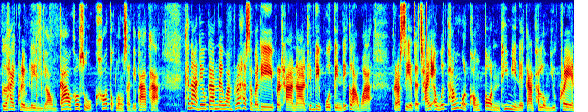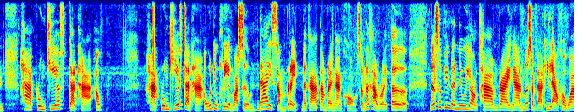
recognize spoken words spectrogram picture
เพื่อให้เครมลินยอมก้าวเข้าสู่ข้อตกลงสันติภาพค่ะ ขณะเดียวกันในวันพฤหัสบดีประธานาธิบดีปูตินได้กล่าวว่ารัสเซียจะใช้อาวุธทั้งหมดของตนที่มีในการถล่มยูเครน หากกรุงเคียฟจัดหาเอา หากกรุงเคียฟจัดหาอาวุธนิวเคลียร์มาเสริมได้สำเร็จนะคะ ตามรายงานของสำนักข่าวรอยเตอร์หนังสือพิมพ์เดอะนิวยอร์กไทม์รายงานเมื่อสัปดาห์ที่แล้วค่ะว่า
